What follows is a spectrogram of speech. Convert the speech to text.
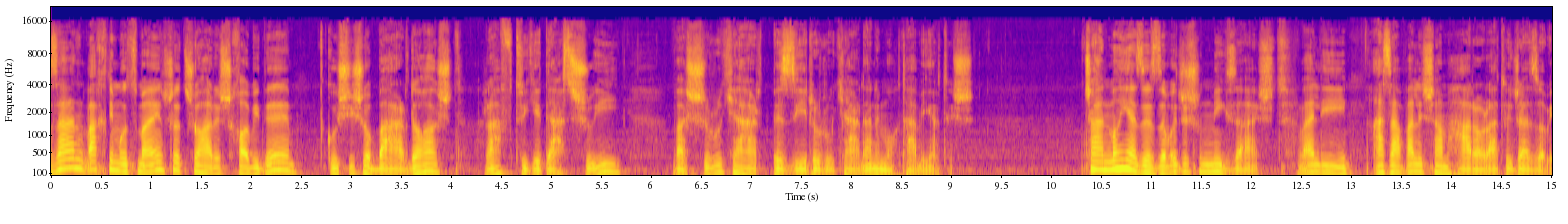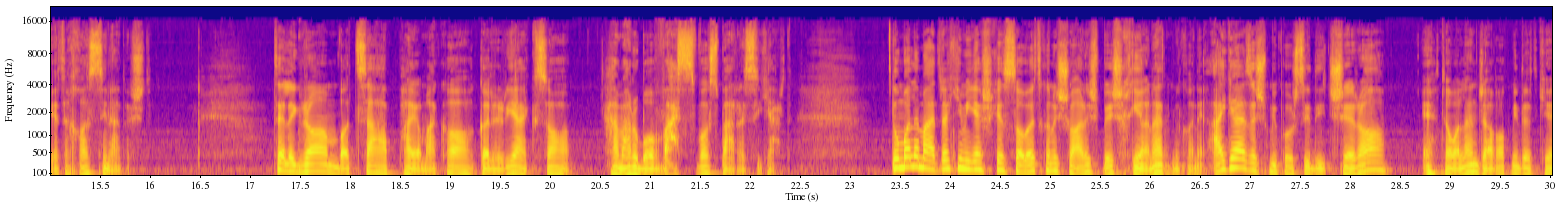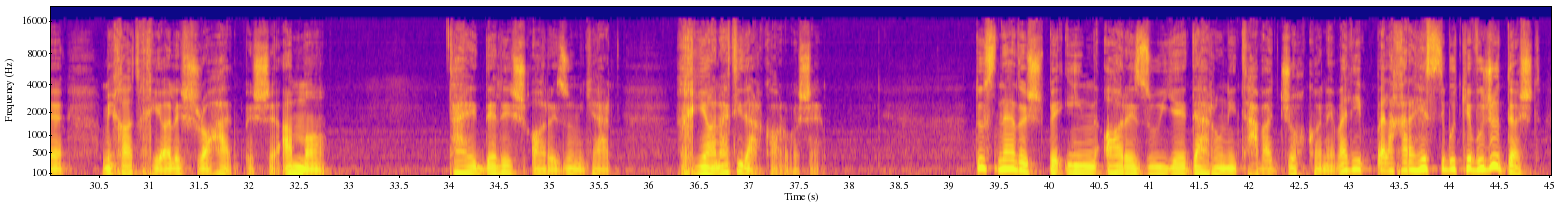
زن وقتی مطمئن شد شوهرش خوابیده گوشیشو برداشت رفت توی دستشویی و شروع کرد به زیر و رو کردن محتویاتش. چند ماهی از ازدواجشون میگذشت ولی از اولش هم حرارت و جذابیت خاصی نداشت. تلگرام، واتساپ، پیامکا، گالری اکسا همه رو با وسواس بررسی کرد. دنبال مدرکی میگشت که ثابت کنه شوهرش بهش خیانت می‌کنه. اگه ازش میپرسیدی چرا احتمالا جواب می‌داد که می‌خواد خیالش راحت بشه. اما ته دلش آرزو می‌کرد خیانتی در کار باشه. دوست نداشت به این آرزوی درونی توجه کنه ولی بالاخره حسی بود که وجود داشت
